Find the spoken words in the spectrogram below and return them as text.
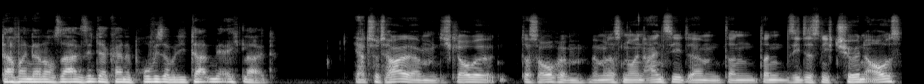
darf man ja noch sagen, sind ja keine Profis, aber die taten mir echt leid. Ja, total. Ähm, ich glaube, das auch, ähm, wenn man das 9-1 sieht, ähm, dann, dann sieht es nicht schön aus.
